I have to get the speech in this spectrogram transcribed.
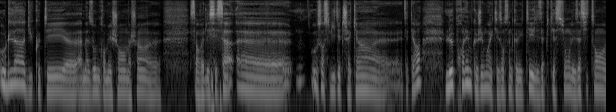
au-delà du côté euh, Amazon, grand méchant, machin, euh, ça, on va laisser ça euh, aux sensibilités de chacun, etc. Le problème que j'ai moi avec les enceintes connectées et les applications, les assistants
